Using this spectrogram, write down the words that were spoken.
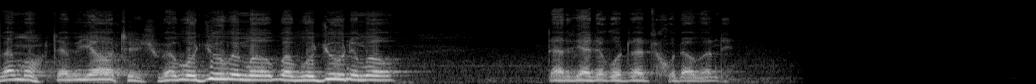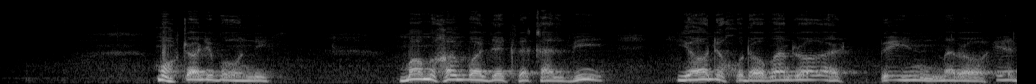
و محتویاتش و وجود ما و وجود ما. در ید قدرت خداونده محتاج به اون نیست. ما می‌خوایم با ذکر قلبی یاد خداوند را به این مراحل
